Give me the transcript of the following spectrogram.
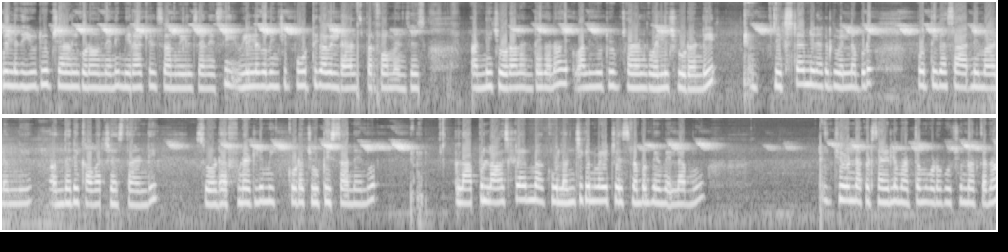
వీళ్ళది యూట్యూబ్ ఛానల్ కూడా ఉందండి. మిరాకిల్స్ ఆన్ వీల్స్ అనేసి వీళ్ళ గురించి పూర్తిగా వీళ్ళ డ్యాన్స్ పర్ఫార్మెన్సెస్ అన్నీ చూడాలంటే కనుక వాళ్ళ యూట్యూబ్ ఛానల్కి వెళ్ళి చూడండి. నెక్స్ట్ టైం నేను అక్కడికి వెళ్ళినప్పుడు పూర్తిగా సార్ని మేడంని అందరినీ కవర్ చేస్తానండి సో డెఫినెట్లీ మీకు కూడా చూపిస్తాను నేను. అలా అప్పుడు లాస్ట్ టైం మాకు లంచ్కి ఇన్వైట్ చేసినప్పుడు మేము వెళ్ళాము. చూడండి అక్కడ సైడ్లో మొత్తం కూడా కూర్చున్నారు కదా.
